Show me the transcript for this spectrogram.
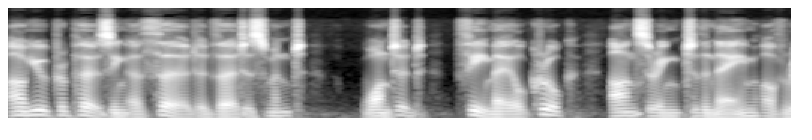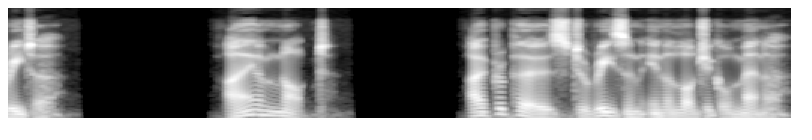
Are you proposing a third advertisement, wanted, female crook, answering to the name of Rita. I am not. I propose to reason in a logical manner.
